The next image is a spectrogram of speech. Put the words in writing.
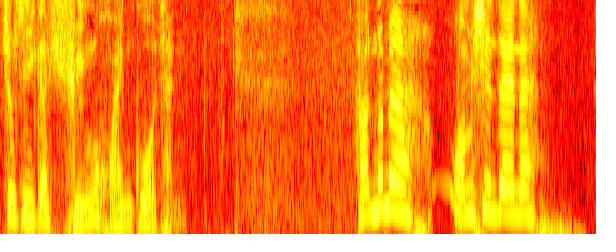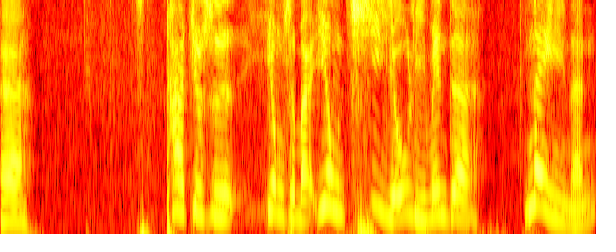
就是一个循环过程。好，那么我们现在呢，呃，它就是用什么？用汽油里面的内能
